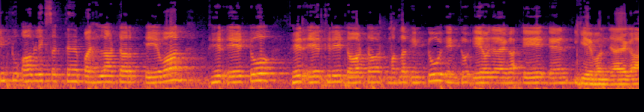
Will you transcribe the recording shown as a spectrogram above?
इंटू अब लिख सकते हैं पहला टर्म ए वन फिर ए टू फिर ए थ्री डॉट डॉट मतलब इंटू इंटू ए हो जाएगा ए एन ये बन जाएगा।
